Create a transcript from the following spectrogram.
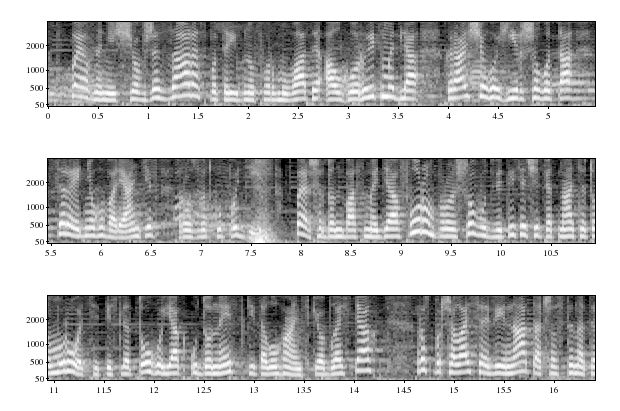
впевнені, що вже зараз потрібно формувати алгоритми для кращого, гіршого та середнього варіантів розвитку подій. Вперше Донбас Медіафорум пройшов у 2015 році, після того як у Донецькій та Луганській областях розпочалася війна та частина території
